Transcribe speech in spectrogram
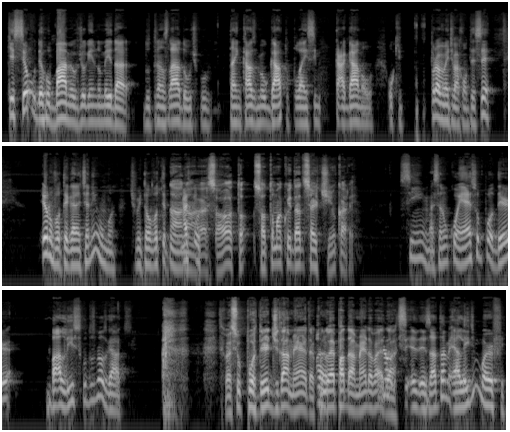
Porque se eu derrubar meu videogame no meio da, do translado, ou, tipo, tá em casa, meu gato pular em cima e cagar no. O que provavelmente vai acontecer, eu não vou ter garantia nenhuma. Tipo, então eu vou ter. Não, não, eu... é só, to, só tomar cuidado certinho, cara. Sim, mas você não conhece o poder balístico dos meus gatos. Você conhece o poder de dar merda. Quando Mano, é pra dar merda, vai não, dar. Exatamente. É a lei de Murphy.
